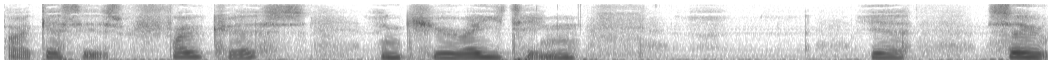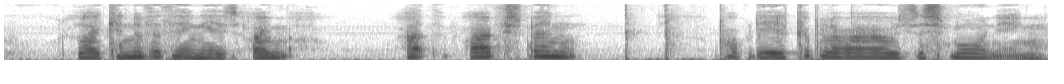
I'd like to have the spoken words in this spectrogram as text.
I guess it's focus and curating. Yeah. So, like another thing is, I'm I've spent probably a couple of hours this morning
